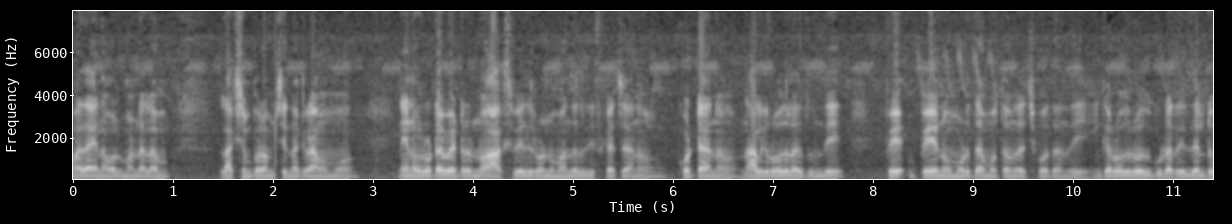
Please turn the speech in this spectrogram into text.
మాది అయినవోలు మండలం లక్ష్మీపురం చిన్న గ్రామము. నేను రోటోవేటర్ను ఆక్సివేజ్ రెండు మందులు తీసుకొచ్చాను కొట్టాను. నాలుగు రోజులు అవుతుంది. పే పేను ముడత మొత్తం చచ్చిపోతుంది. ఇంకా రోజు రోజు కూడా రిజల్ట్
